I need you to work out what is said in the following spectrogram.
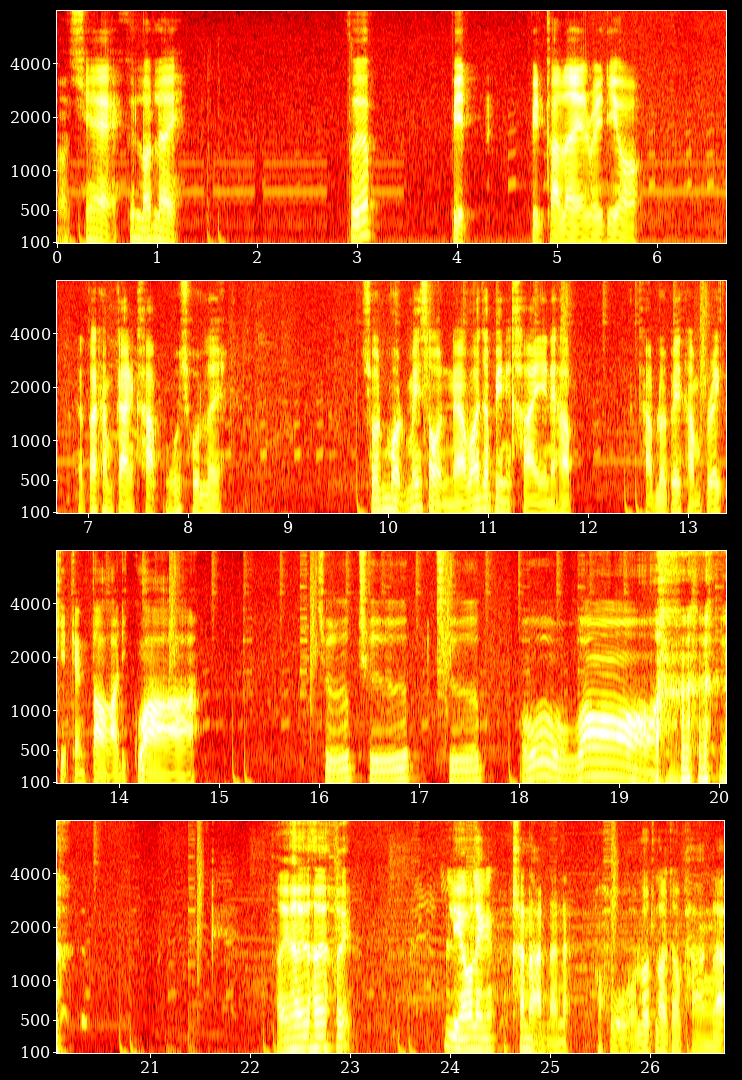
โอเค ขึ้นรถเลยปึ๊บปิด ปิดก่อนเลย radio แล้วก็ทำการขับโอ้ชนเลย ชนหมดไม่สนนะว่าจะเป็นใครนะครับ ขับรถไปทำภารกิจกันต่อดีกว่า ชืบชืบชืบโอ้ว้าเฮ้ยเฮ้ยเฮ้ยเฮ้ย เลี้ยวอะไรขนาดนั้นอะ โอ้โห รถเราจะพังละ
